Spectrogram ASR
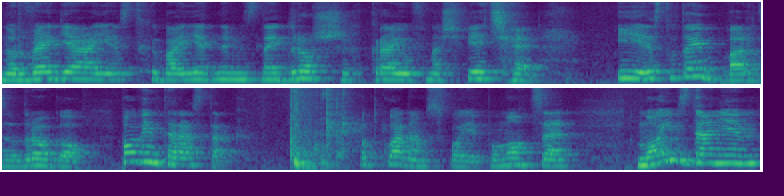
Norwegia jest chyba jednym z najdroższych krajów na świecie i jest tutaj bardzo drogo. Powiem teraz tak. Odkładam swoje pomoce. Moim zdaniem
